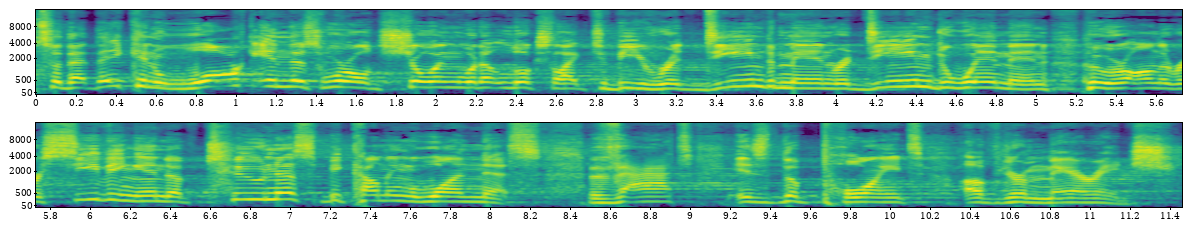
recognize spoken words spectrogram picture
so that they can walk in this world showing what it looks like to be redeemed men, redeemed women who are on the receiving end of two-ness becoming oneness. That is the point of your marriage.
